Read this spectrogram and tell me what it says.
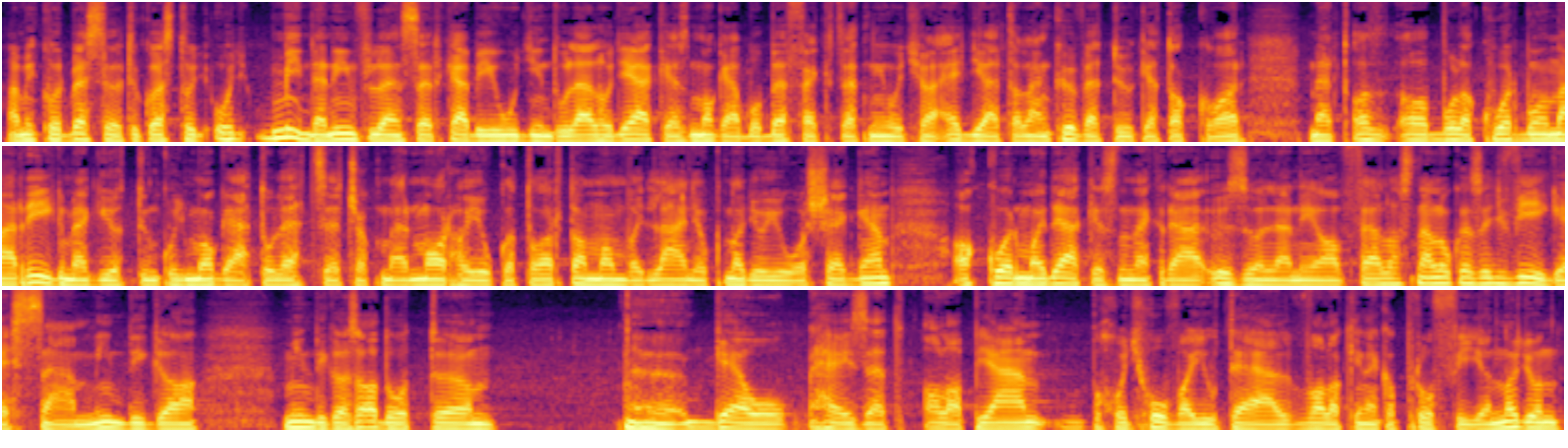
amikor beszéltük azt, hogy, hogy minden influencer kb. úgy indul el, hogy elkezd magába befektetni, hogyha egyáltalán követőket akar, mert az, abból a korból már rég megjöttünk, hogy magától egyszer csak már marha jók a tartalmam, vagy lányok nagyon jó a seggem, akkor majd elkezdenek rá özönleni a felhasználók, ez egy véges szám, mindig, a, mindig az adott geohelyzet alapján, hogy hova jut el valakinek a profilja. Nagyon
